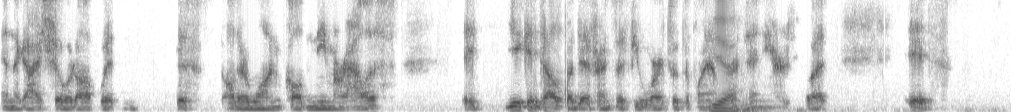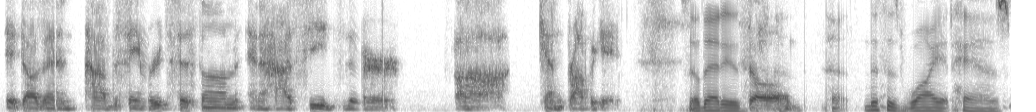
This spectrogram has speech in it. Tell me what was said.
And the guy showed up with this other one called Nemoralis. It, you can tell the difference if you worked with the plant yeah. for 10 years, but it's, it doesn't have the same root system and it has seeds that are, uh, can propagate. So that is, so, uh, this is why it has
